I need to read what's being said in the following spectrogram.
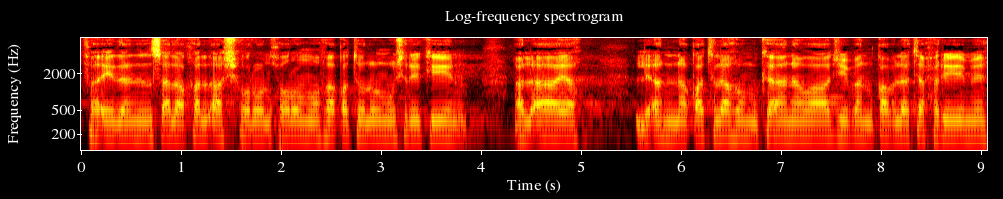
فإذا انسلخ الأشهر الحرم فاقتلوا المشركين. الآية لأن قتلهم كان واجبا قبل تحريمه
